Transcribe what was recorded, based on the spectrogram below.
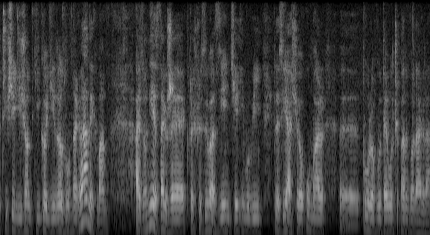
Oczywiście dziesiątki godzin rozmów nagranych mam, ale to nie jest tak, że ktoś przysyła zdjęcie i mówi, to jest Jasio, umarł e, pół roku temu, czy pan go nagra.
